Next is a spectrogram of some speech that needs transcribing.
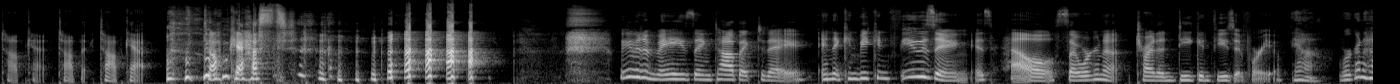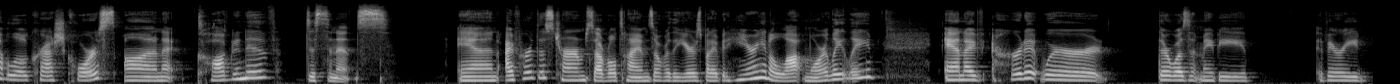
top cat topic, top cat, top cast. we have an amazing topic today, and it can be confusing as hell. So we're gonna try to deconfuse it for you. Yeah, we're gonna have a little crash course on cognitive dissonance. And I've heard this term several times over the years, but I've been hearing it a lot more lately. And I've heard it where there wasn't maybe a very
